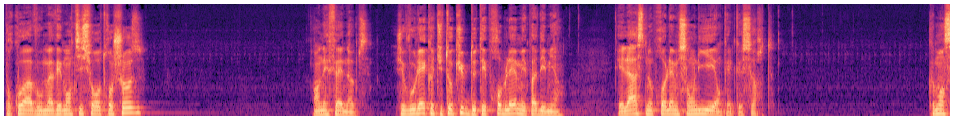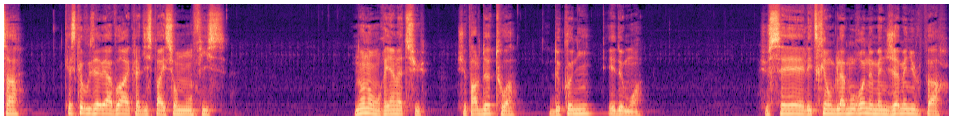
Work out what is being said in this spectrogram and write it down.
Pourquoi vous m'avez menti sur autre chose? En effet, Nobs, je voulais que tu t'occupes de tes problèmes et pas des miens. Hélas, nos problèmes sont liés en quelque sorte. Comment ça? Qu'est-ce que vous avez à voir avec la disparition de mon fils? Non, non, rien là-dessus. Je parle de toi, de Connie et de moi. Je sais, les triangles amoureux ne mènent jamais nulle part.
